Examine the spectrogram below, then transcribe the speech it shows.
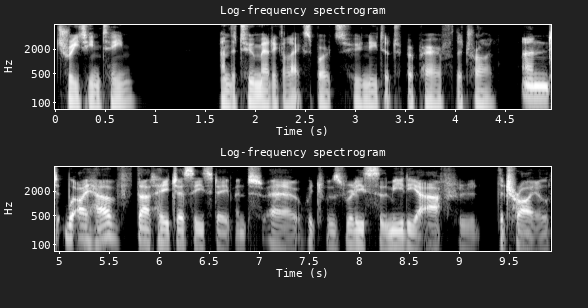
treating team and the two medical experts who needed to prepare for the trial. And I have that HSE statement, uh, which was released to the media after the trial.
